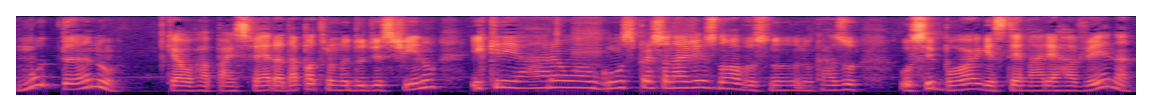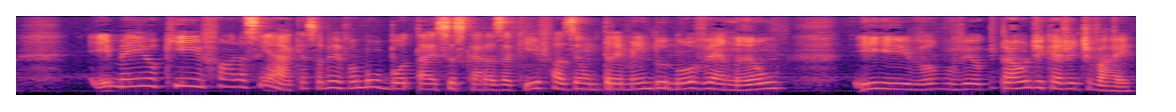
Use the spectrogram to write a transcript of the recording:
Mutano que é o rapaz fera da Patrulha do Destino, e criaram alguns personagens novos, no, no caso o Cyborg, Estelária Ravena, e meio que falaram assim: ah, quer saber? Vamos botar esses caras aqui fazer um tremendo novelão e vamos ver para onde que a gente vai.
